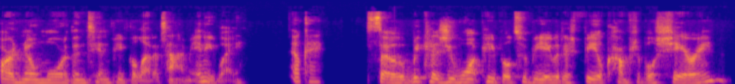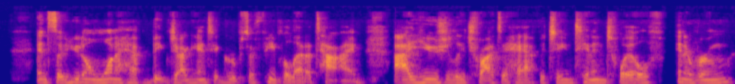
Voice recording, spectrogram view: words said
are no more than 10 people at a time anyway. Okay. So, because you want people to be able to feel comfortable sharing and so you don't want to have big, gigantic groups of people at a time. I usually try to have between 10 and 12 in a room,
